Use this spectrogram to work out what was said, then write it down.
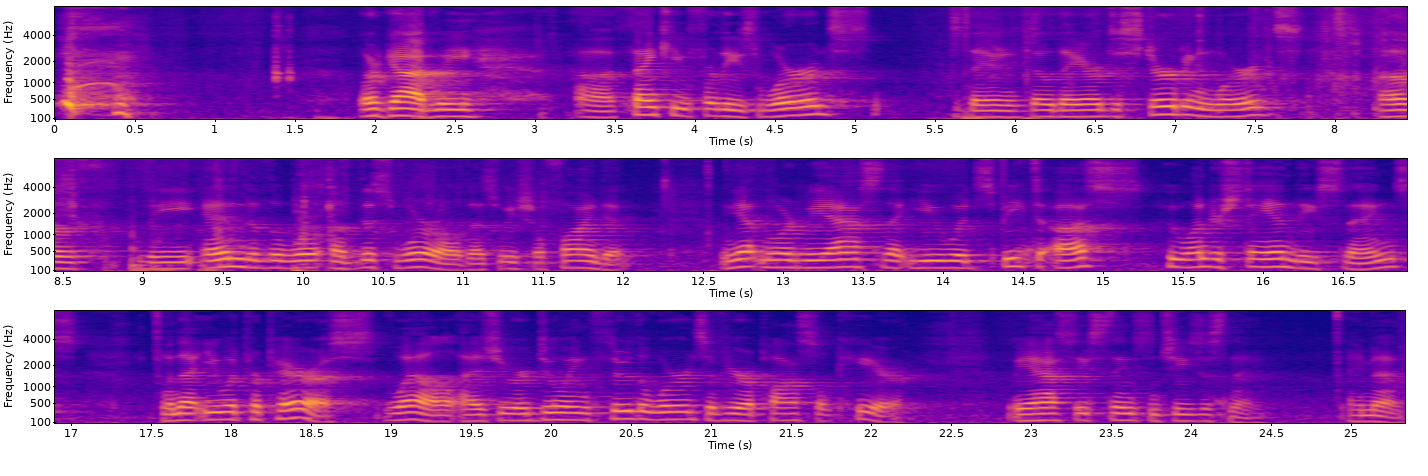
Lord God, we uh, thank you for these words, they, though they are disturbing words of the end of the wor- of this world as we shall find it. And yet, Lord, we ask that you would speak to us who understand these things and that you would prepare us well as you are doing through the words of your apostle here. We ask these things in Jesus' name. Amen.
